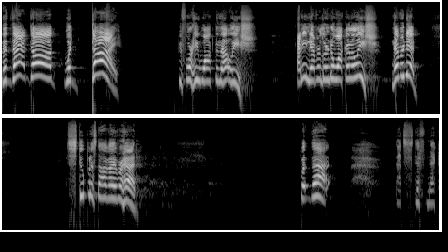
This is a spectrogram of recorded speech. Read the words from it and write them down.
that that dog would die before he walked on that leash. And he never learned to walk on a leash. Never did. Stupidest dog I ever had. But that, that's stiff necked.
